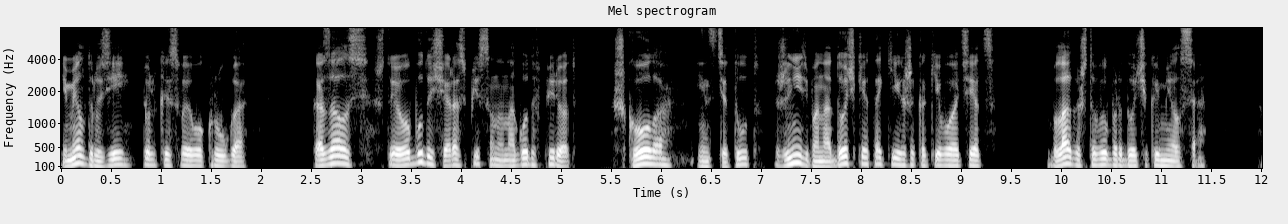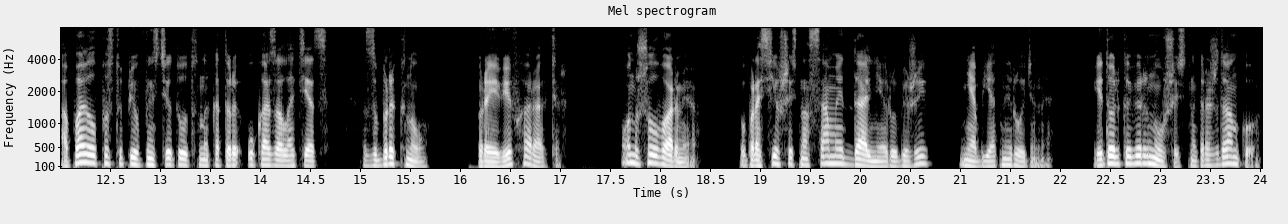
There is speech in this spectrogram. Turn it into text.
имел друзей только из своего круга. Казалось, что его будущее расписано на годы вперед. Школа, институт, женитьба на дочке таких же, как его отец. Благо, что выбор дочек имелся. А Павел, поступив в институт, на который указал отец, сбрыкнул, проявив характер. Он ушел в армию, попросившись на самые дальние рубежи необъятной родины. И только вернувшись на гражданку,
